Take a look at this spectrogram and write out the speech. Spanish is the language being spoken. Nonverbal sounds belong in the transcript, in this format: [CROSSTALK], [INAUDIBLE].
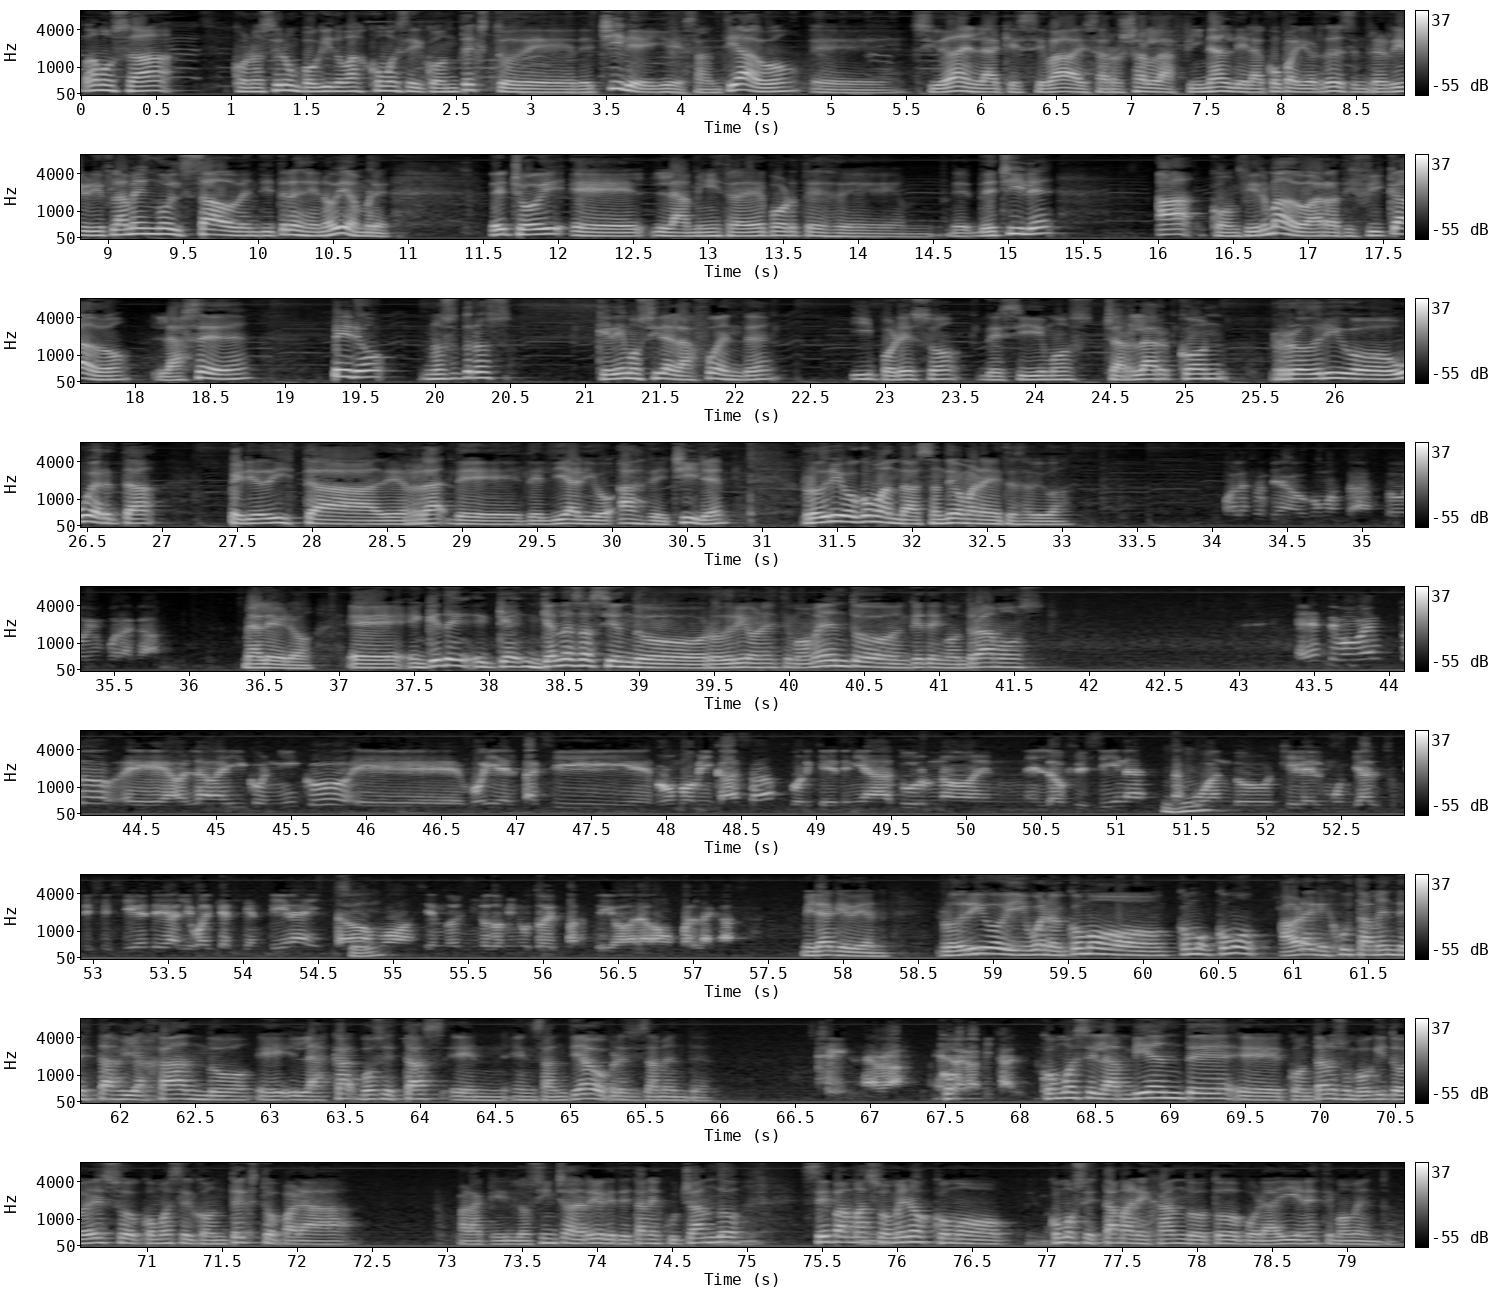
vamos a conocer un poquito más cómo es el contexto de, Chile y de Santiago, eh, ciudad en la que se va a desarrollar la final de la Copa Libertadores entre River y Flamengo el sábado 23 de noviembre. De hecho, hoy eh, la ministra de Deportes de, Chile ha confirmado, ha ratificado la sede, pero nosotros queremos ir a la fuente y por eso decidimos charlar con Rodrigo Huerta, periodista de, del diario As de Chile. Rodrigo, ¿cómo andas? Santiago Maranete te saluda. Hola Santiago, ¿cómo estás? ¿Todo bien por acá? Me alegro. Eh, ¿en, qué qué, andas haciendo, Rodrigo, en este momento? ¿En qué te encontramos? En este momento eh, hablaba ahí con Nico, eh, voy en el taxi rumbo a mi casa porque tenía turno en, la oficina, está jugando Chile el Mundial Sub-17 al igual que Argentina y estábamos haciendo el minuto a minuto del partido, ahora vamos para la casa. Mirá qué bien. Rodrigo, y bueno, ¿cómo, cómo, cómo ahora que justamente estás viajando, eh, las, vos estás en, en Santiago precisamente? Sí, acá, en la capital. ¿Cómo es el ambiente? Eh, contanos un poquito de eso, cómo es el contexto para, para que los hinchas de River que te están escuchando sepan más o menos cómo, cómo se está manejando todo por ahí en este momento.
